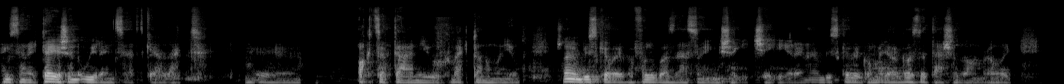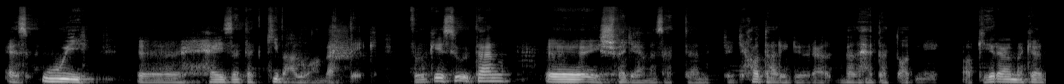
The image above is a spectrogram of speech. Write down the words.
hiszen egy teljesen új rendszert kellett akceptálniuk, megtanulniuk. És nagyon büszke vagyok a falugazdászaink segítségére, nagyon büszke vagyok a magyar gazdatársadalomra, hogy ez új ö, helyzetet kiválóan vették. Fölkészülten ö, és fegyelmezetten, úgyhogy határidőre be lehetett adni a kérelmeket,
